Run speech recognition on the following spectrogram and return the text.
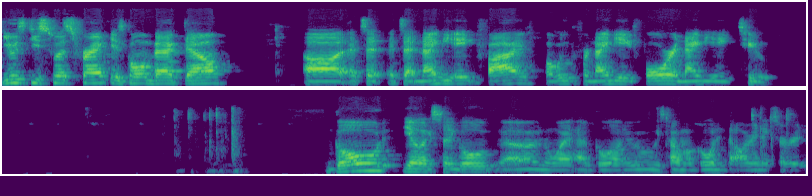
USD Swiss franc is going back down. Uh, it's at it's at 98.5, but we're looking for 98.4 and 98.2. Gold, yeah, like I said, gold. Uh, I don't know why I have gold on here. We are always talking about gold and dollar index already.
